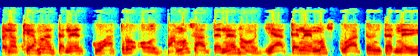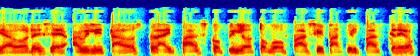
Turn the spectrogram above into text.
Bueno, aquí vamos a tener cuatro, o vamos a tener, no, ya tenemos cuatro intermediadores eh, habilitados, FlyPass, Copiloto, GoPass y Fácil Pass, creo,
